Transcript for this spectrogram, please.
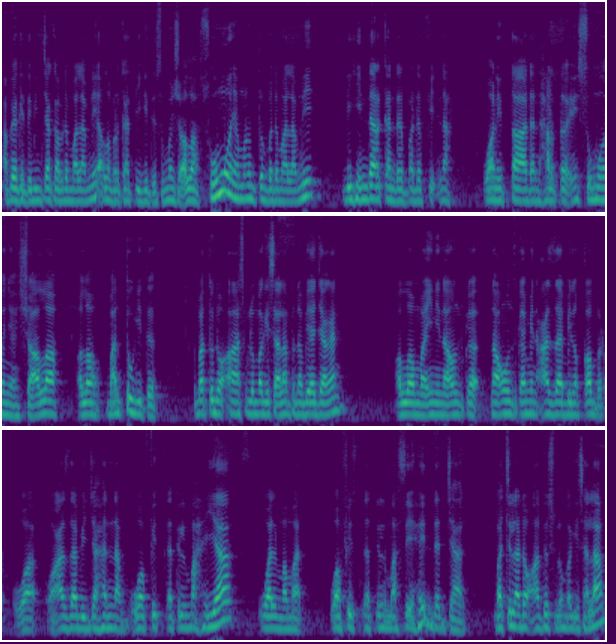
apa yang kita bincangkan pada malam ni Allah berkati kita semua insya-Allah. Semua yang menonton pada malam ni dihindarkan daripada fitnah wanita dan harta ini semuanya insya-Allah Allah bantu kita. Sebab tu doa sebelum bagi salam tu Nabi ajar kan. Allahumma inni na'udzuka na'udzuka min azabil qabr wa wa azabi jahannam wa fitnatil mahya wal mamat wa fitnatil masihid dajjal. Bacalah doa tu sebelum bagi salam.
